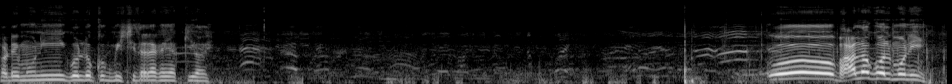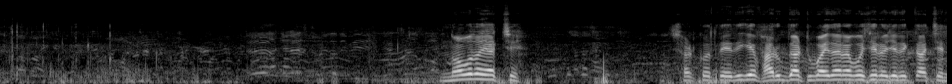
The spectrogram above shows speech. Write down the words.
শটে মনি, গোলরক্ষক মিষ্টিদা, দেখা যাক কি হয়। ও, ভালো গোল মনি। নবদা যাচ্ছে। শট করতে এদিকে ফারুকদা টুবাইদারা বসে রয়েছে, দেখতে পাচ্ছেন।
